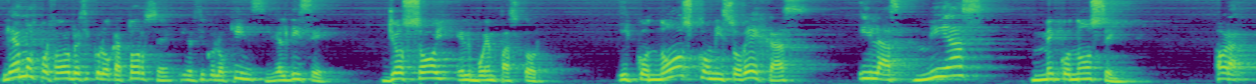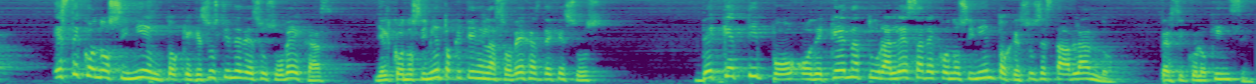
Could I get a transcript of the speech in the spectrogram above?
Leamos por favor versículo 14 y versículo 15. Él dice, yo soy el buen pastor y conozco mis ovejas y las mías me conocen. Ahora, este conocimiento que Jesús tiene de sus ovejas y el conocimiento que tienen las ovejas de Jesús, ¿de qué tipo o de qué naturaleza de conocimiento Jesús está hablando? Versículo 15.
